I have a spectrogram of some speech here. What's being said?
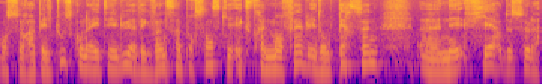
on se rappelle tous qu'on a été élu avec 25%, ce qui est extrêmement faible, et donc personne euh, n'est fier de cela.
